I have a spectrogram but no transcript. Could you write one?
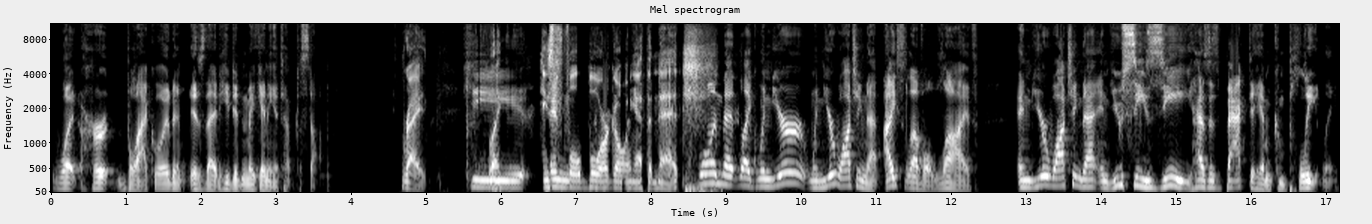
what hurt Blackwood is that he didn't make any attempt to stop. Right. He He's And- full bore going at the net. one that like when you're when you're watching that ice level live and you're watching that and you see Z has his back to him completely.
